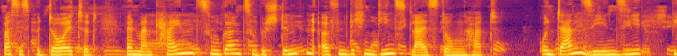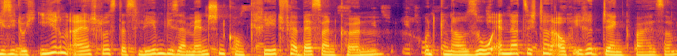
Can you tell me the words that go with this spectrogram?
was es bedeutet, wenn man keinen Zugang zu bestimmten öffentlichen Dienstleistungen hat. Und dann sehen sie, wie sie durch ihren Einfluss das Leben dieser Menschen konkret verbessern können. Und genau so ändert sich dann auch ihre Denkweise.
